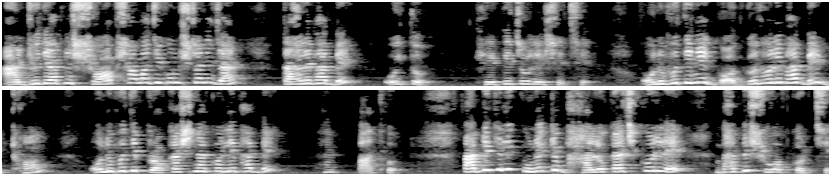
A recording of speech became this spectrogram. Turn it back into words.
আর যদি আপনি সব সামাজিক অনুষ্ঠানে যান, তাহলে ভাববে, ওই তো, খেতে চলে এসেছে। অনুভূতি নিয়ে গদগদ হলে ভাববে, ঢং। অনুভূতি প্রকাশ না করলে ভাববে পাথর। পাবলিকলি কোনো একটা ভালো কাজ করলে ভাববে শুভ করছে।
